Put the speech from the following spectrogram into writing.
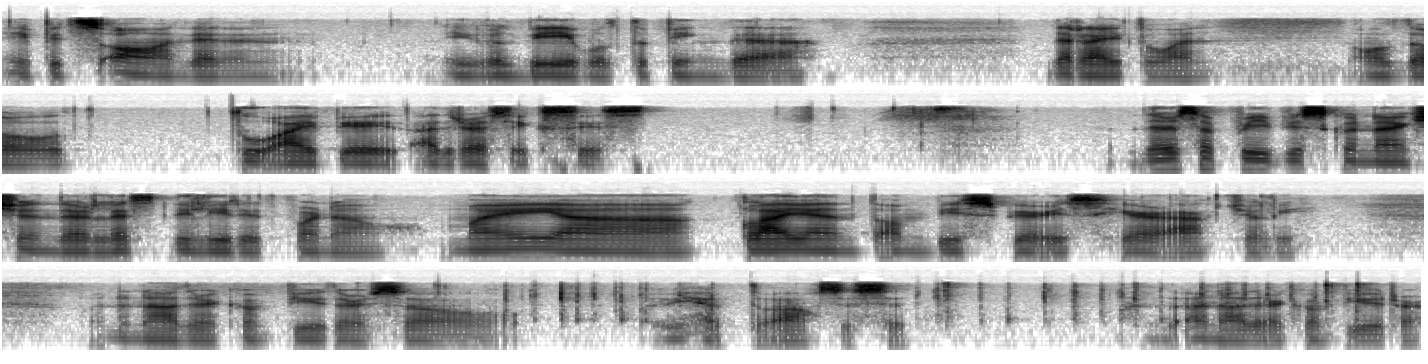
If it's on, then you will be able to ping the the right one. Although two IP address exist. There's a previous connection there. Let's delete it for now. My uh, client on vSphere is here actually on another computer, so we have to access it on another computer.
